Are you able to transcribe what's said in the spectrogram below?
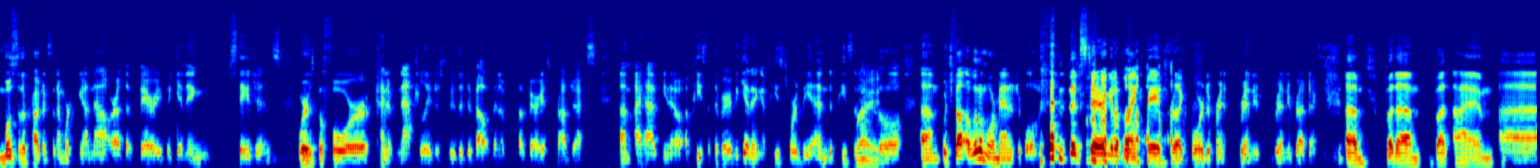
most of the projects that I'm working on now are at the very beginning stages, whereas before, kind of naturally, just through the development of, of various projects, um, I have, you know, a piece at the very beginning, a piece toward the end, a piece in right. the middle, um, which felt a little more manageable than, than staring at a blank page for like four different brand new brand new projects. Um, but um, but I'm uh,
